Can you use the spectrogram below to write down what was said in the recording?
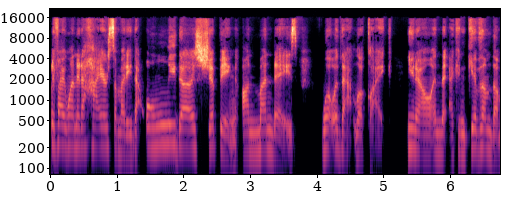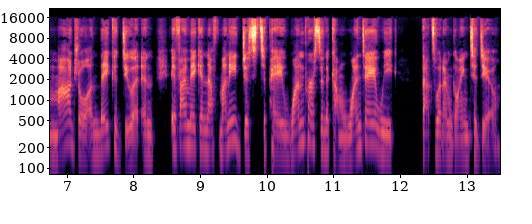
If i wanted to hire somebody that only does shipping on mondays what would that look like? You know and i can give them the module and they could do it. And if i make enough money just to pay one person to come one day a week that's what i'm going to do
